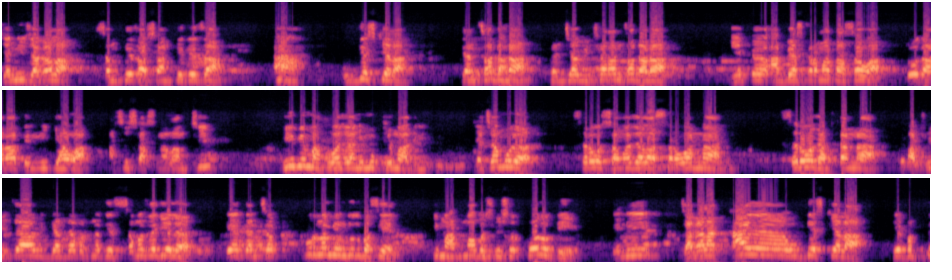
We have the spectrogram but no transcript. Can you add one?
ज्यांनी जगाला समतेचा शांततेचा उद्देश केला त्यांचा धडा त्यांच्या विचारांचा धडा एक अभ्यासक्रमात असावा तो धडा त्यांनी घ्यावा अशी शासनाला आमची ही बी महत्वाची आणि मुख्य मागणी. ज्याच्यामुळं सर्व समाजाला सर्वांना सर्व घटकांना पाचवीच्या विद्यार्थ्यापासून ते समजलं गेलं ते त्यांचं पूर्ण मेंदूत बसेल की महात्मा बसवेश्वर कोण होते? त्यांनी जगाला काय उपदेश केला? ते फक्त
